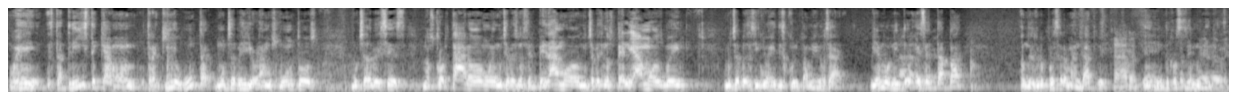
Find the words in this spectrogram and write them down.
güey, está triste, cabrón, tranquilo, junta. Muchas veces lloramos juntos, Muchas veces nos cortaron, güey, muchas veces nos empedamos, muchas veces nos peleamos, güey. Muchas veces así, güey, disculpa, amigo. O sea, bien bonito. Claro, Esa güey. etapa donde el grupo es hermandad, güey. Claro. Eh, cosas bien bonitas. güey.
